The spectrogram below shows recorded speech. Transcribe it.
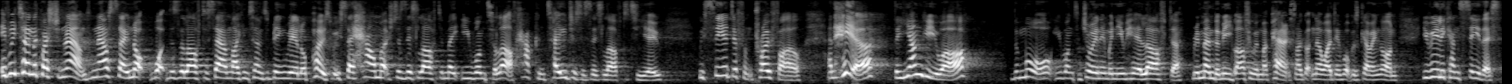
If we turn the question around and now say not what does the laughter sound like in terms of being real or posed, but we say how much does this laughter make you want to laugh? How contagious is this laughter to you? We see a different profile. And here, the younger you are, the more you want to join in when you hear laughter. Remember me laughing with my parents, and I got no idea what was going on. You really can see this.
